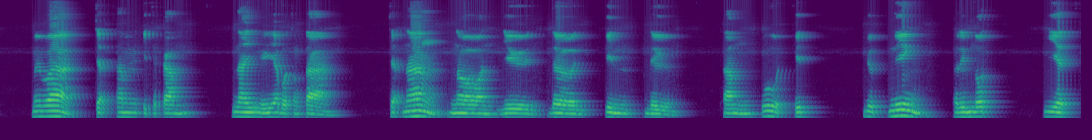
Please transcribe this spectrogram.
ๆ ไม่ว่าจะทำกิจกรรมในอิริยาบถต่างๆ จะนั่งนอนยืนเดิน กินดื่มทำพูดคิด หยุดนิ่ง ริมรถเหยียดแข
